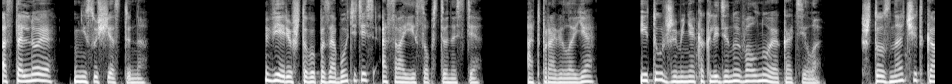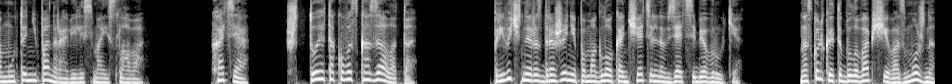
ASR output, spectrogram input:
Остальное несущественно. Верю, что вы позаботитесь о своей собственности. Отправила я, и тут же меня как ледяной волной окатило. Что значит, кому-то не понравились мои слова. Хотя, что я такого сказала-то? Привычное раздражение помогло окончательно взять себя в руки. Насколько это было вообще возможно,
